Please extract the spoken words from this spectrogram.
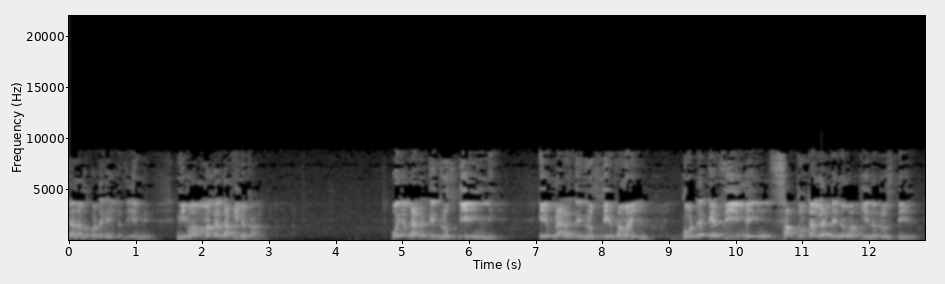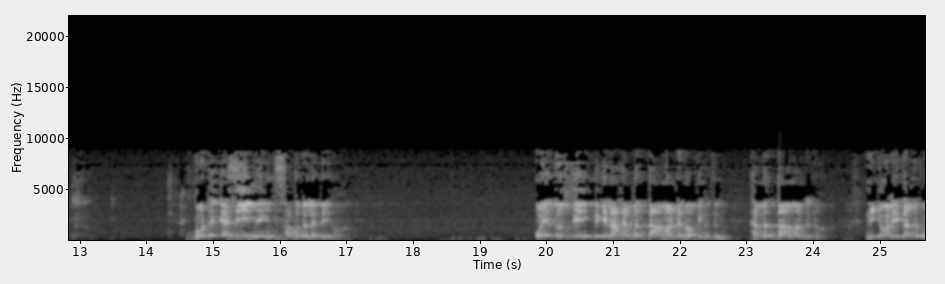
තැනම ගොඩ ගහිල්ල තියෙන්නේ. නිවන් මඟ දකින්නකල්. ඔය වැරදි දෘෂ්ටියේ ඉන්නේ. ඒ වැරදි දෘෂ්ටිය තමයි ගොඩ ගැසීමෙන් සතුට ලැබෙනවා කියන දෘෂ්ටිය. ගොඩ ගැසීමෙන් සතුට ලැබෙනවා. ඔය දෘෂ්ටියේ ඉන්න කෙනා හැමදාම අඬනවා පිටුතුනි. හැමදාම අඬනවා. නිකවල හිතන්නකො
